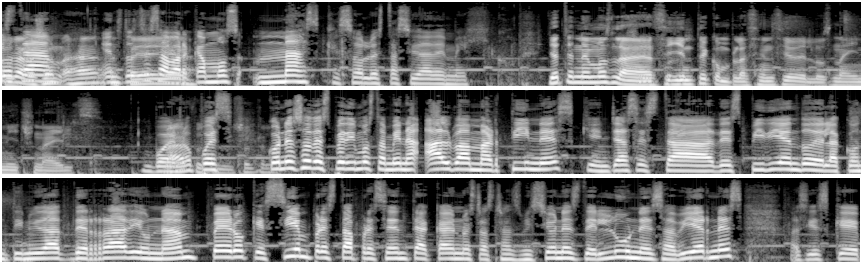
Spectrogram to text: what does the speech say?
está. razón, ajá, Entonces llega. abarcamos más que solo esta Ciudad de México. Ya tenemos la siguiente complacencia de los Nine Inch Nails. Bueno, Ah, pues, pues, con eso despedimos también a Alba Martínez, quien ya se está despidiendo de la continuidad de Radio UNAM, pero que siempre está presente acá en nuestras transmisiones de lunes a viernes. Así es que,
